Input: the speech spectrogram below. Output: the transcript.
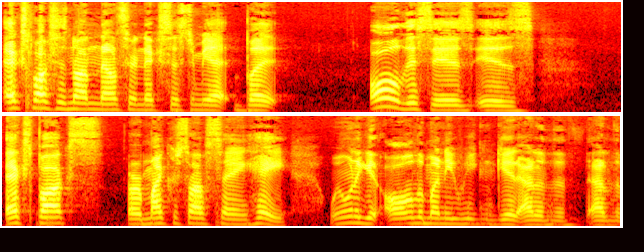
Xbox has not announced their next system yet, but all this is is Xbox or Microsoft saying, "Hey, we want to get all the money we can get out of the out of the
